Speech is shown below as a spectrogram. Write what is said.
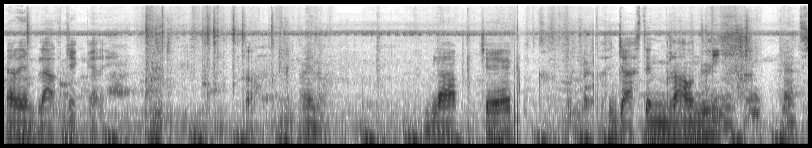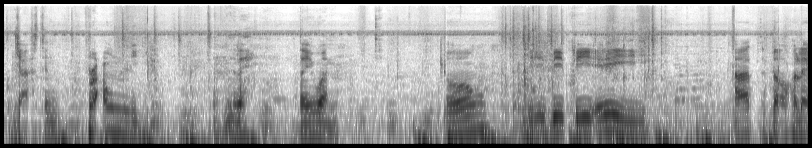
Ano yung blackjack, ano Ito, ayun o. Blackjack. Si Justin Brownlee. Ayan, si Justin Brownlee. Ano Taiwan. Yung BBPA. At ito, huli.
